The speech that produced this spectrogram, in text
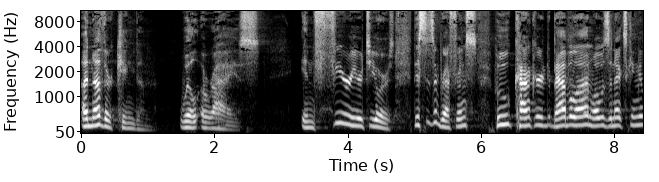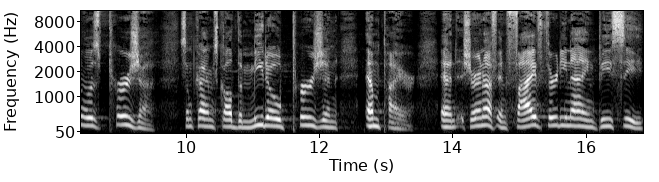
another kingdom will arise inferior to yours. This is a reference. Who conquered Babylon? What was the next kingdom? It was Persia, sometimes called the Medo Persian Empire. And sure enough, in 539 BC,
